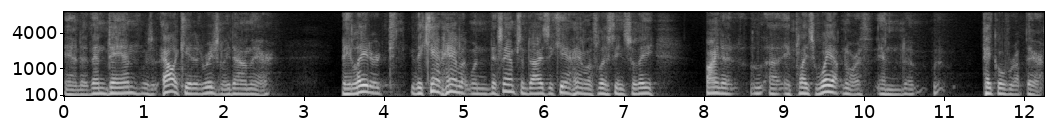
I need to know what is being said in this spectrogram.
And uh, then Dan was allocated originally down there. They later, they can't handle it. When Samson dies, they can't handle the Philistines, so they find a, a place way up north and uh, take over up there.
